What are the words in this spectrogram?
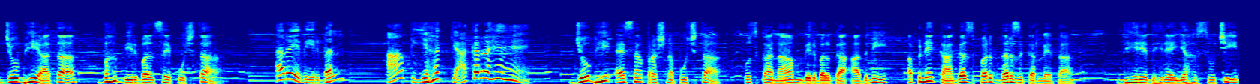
जो भी आता वह बीरबल से पूछता अरे बीरबल आप यह क्या कर रहे हैं? जो भी ऐसा प्रश्न पूछता उसका नाम बीरबल का आदमी अपने कागज़ पर दर्ज कर लेता। धीरे धीरे यह सूची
